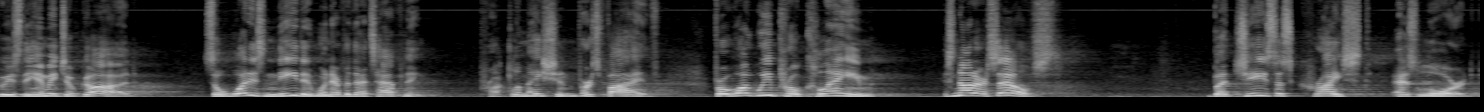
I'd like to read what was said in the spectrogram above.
who is the image of God. So, what is needed whenever that's happening? Proclamation. Verse 5 For what we proclaim is not ourselves, but Jesus Christ as Lord,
